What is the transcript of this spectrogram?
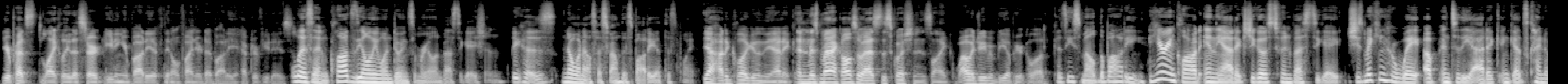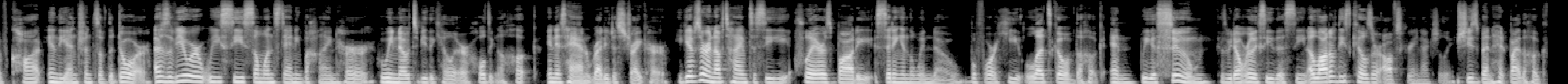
your pet's likely to start eating your body if they don't find your dead body after a few days. Listen, Claude's the only one doing some real investigation because no one else has found this body at this point. Yeah, how did Claude get in the attic? And Miss Mac also asked this question. It's like, why would you even be up here, Claude? because he smelled the body. Hearing Claude in the attic, she goes to investigate. She's making her way up into the attic and gets kind of caught in the entrance of the door. As a viewer, we see someone standing behind her who we know to be the killer holding a hook in his hand, ready to strike her. He gives her enough time to see Claire's body sitting in the window before he lets go of the hook. And we assume, because we don't really see this scene, a lot of these kills are off screen actually. She's been hit by the hook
